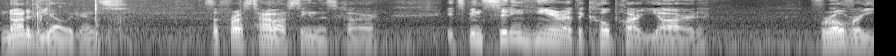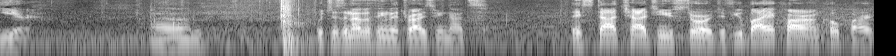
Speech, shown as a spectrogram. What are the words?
not a d'Elegance. It's the first time I've seen this car. It's been sitting here at the Copart yard for over a year, um, which is another thing that drives me nuts. They start charging you storage. If you buy a car on Copart,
